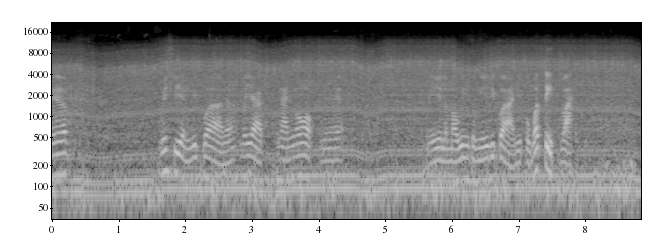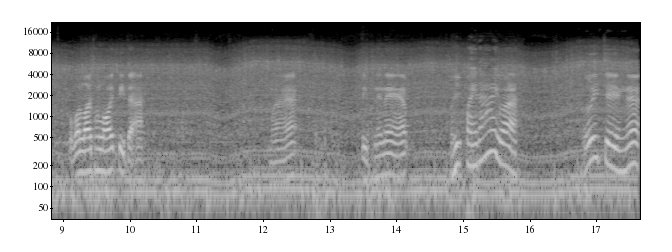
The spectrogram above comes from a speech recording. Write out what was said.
นะครับ ไม่เสี่ยงดีกว่านะ ไม่อยากงานงอกนะฮะนี่เรามาวิ่งตรงนี้ดีกว่านี่ผมว่าติดว่ะ ผมว่าร้อยทั้งร้อยติดอะอะมาฮะติดแน่ๆครับเฮ้ยไปได้ว่ะเอ้ยเจ๋งอะ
